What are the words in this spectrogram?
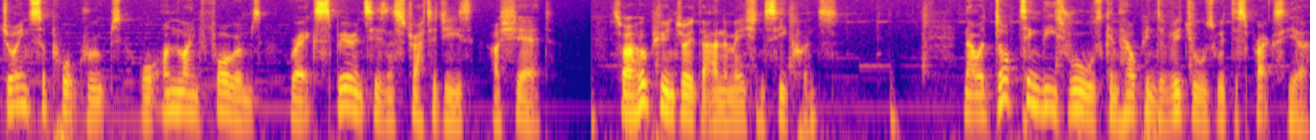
join support groups or online forums where experiences and strategies are shared. So I hope you enjoyed that animation sequence. Now adopting these rules can help individuals with dyspraxia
